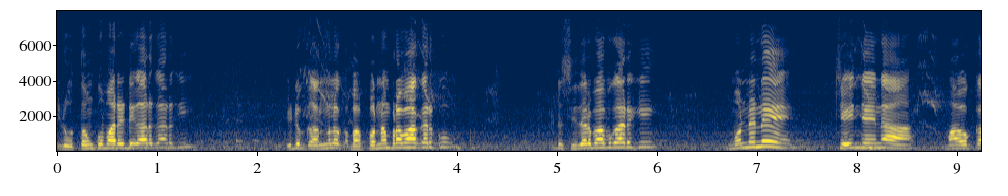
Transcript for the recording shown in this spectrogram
ఇటు ఉత్తమ్ కుమార్ రెడ్డి గారి గారికి ఇటు గంగలో పొన్నం ప్రభాకర్కు ఇటు శ్రీధర్ బాబు గారికి మొన్ననే చేంజ్ అయిన మా యొక్క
